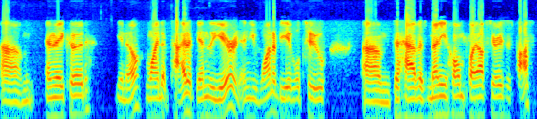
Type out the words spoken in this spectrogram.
um, and they could, you know, wind up tied at the end of the year. And, and you want to be able to um, to have as many home playoff series as possible.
